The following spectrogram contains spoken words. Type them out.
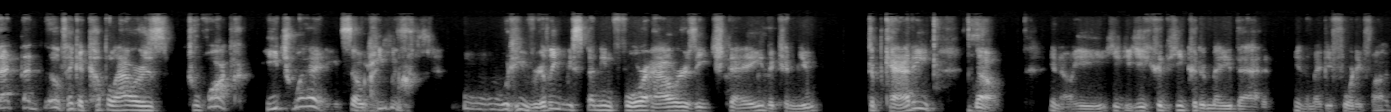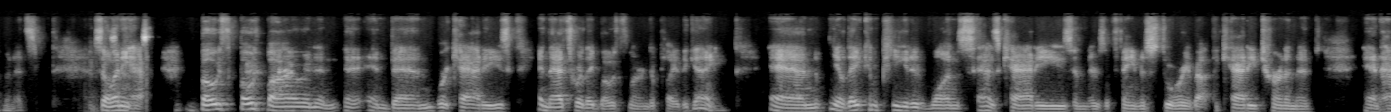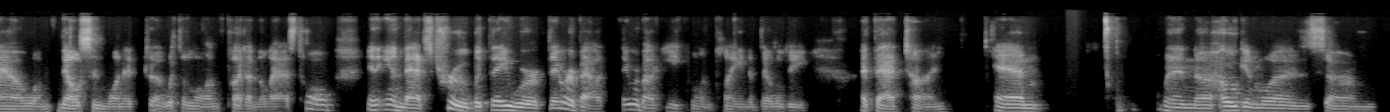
that that it'll take a couple hours to walk each way. So right. he was would he really be spending four hours each day to commute to Caddy? No, you know, he, he, he could, he could have made that, you know, maybe 45 minutes. So anyhow, both, both Byron and, and Ben were caddies and that's where they both learned to play the game. And you know, they competed once as caddies, and there's a famous story about the caddy tournament and how um, Nelson won it uh, with a long putt on the last hole, and, and that's true. But they were they were about they were about equal in playing ability at that time. And when uh, Hogan was um,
